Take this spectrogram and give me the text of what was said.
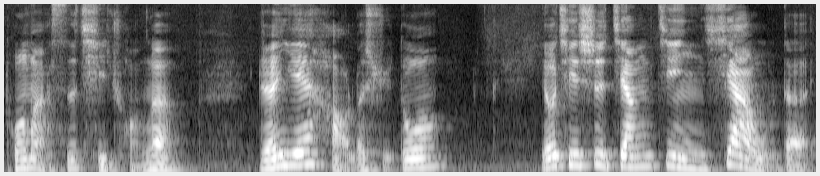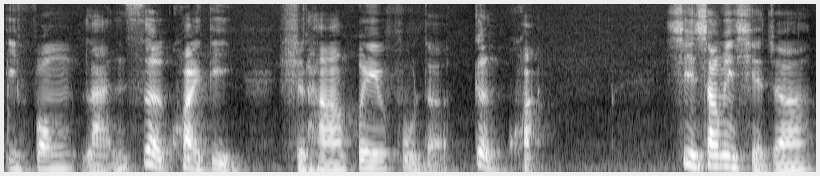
托马斯起床了，人也好了许多，尤其是将近下午的一封蓝色快递，使他恢复得更快。信上面写着，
